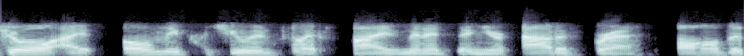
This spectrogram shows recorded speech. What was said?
Joel, I only put you in for like five minutes and you're out of breath all the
